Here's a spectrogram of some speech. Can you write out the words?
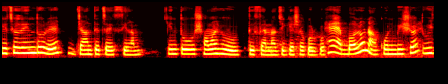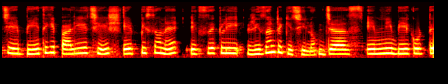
কিছুদিন ধরে জানতে চাইছিলাম, কিন্তু সময় হয়ে উঠতেছে না, জিজ্ঞাসা করব। হ্যাঁ বলো না কোন বিষয়? তুই যে বিয়ে থেকে পালিয়েছিস, এর পিছনে এক্স্যাক্টলি রিজনটা কি ছিল? জাস্ট এমনি বিয়ে করতে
